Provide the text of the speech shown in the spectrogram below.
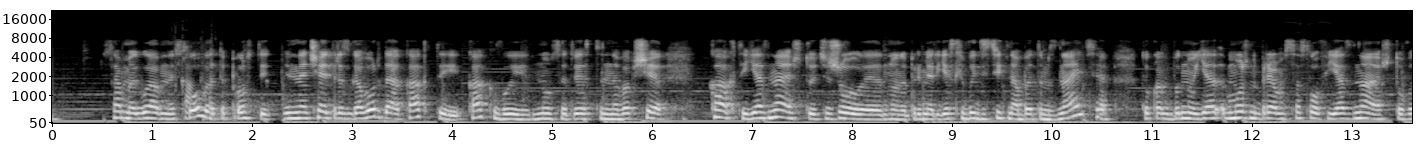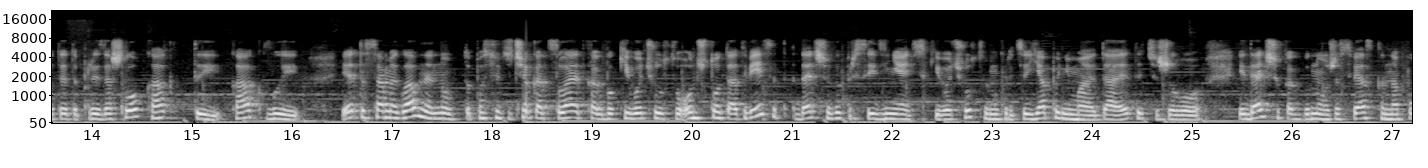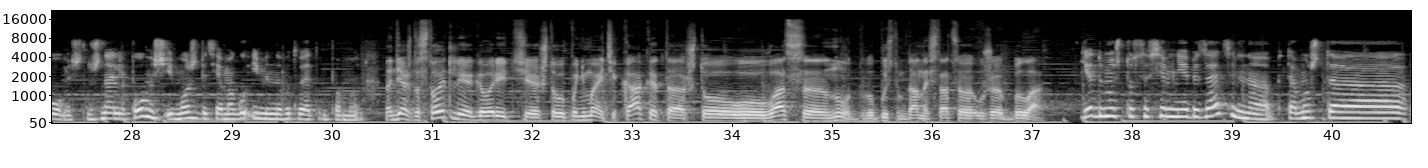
Самое главное как слово это просто начать разговор, да, как ты, как вы, ну, соответственно, вообще как-то, я знаю, что тяжелые, ну, например, если вы действительно об этом знаете, то как бы, ну, я, можно прямо со слов, я знаю, что вот это произошло, как ты, как вы. И это самое главное, ну, то, по сути, человек отсылает как бы к его чувству, он что-то ответит, дальше вы присоединяетесь к его чувствам и говорите, я понимаю, да, это тяжело. И дальше как бы, ну, уже связка на помощь. Нужна ли помощь, и, может быть, я могу именно вот в этом помочь. Надежда, стоит ли говорить, что вы понимаете, как это, что у вас, ну, допустим, данная ситуация уже была? Я думаю, что совсем не обязательно, потому что,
